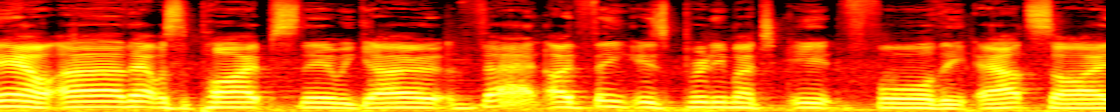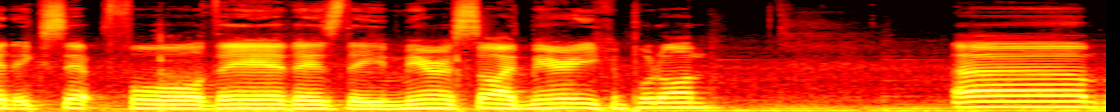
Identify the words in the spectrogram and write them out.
Now, uh, that was the pipes. There we go. That, I think, is pretty much it for the outside, except for there. There's the mirror side mirror you can put on. Um,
